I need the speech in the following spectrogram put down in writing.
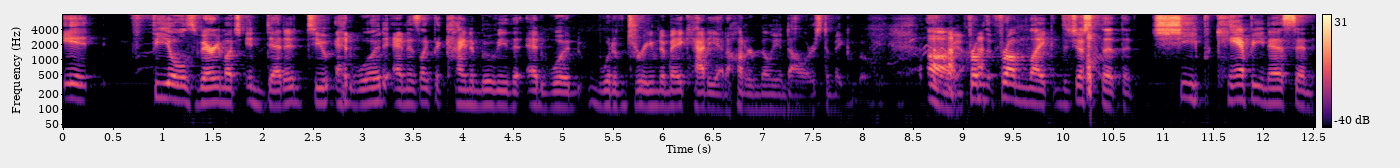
it feels very much indebted to Ed Wood and is like the kind of movie that Ed Wood would have dreamed to make had he had a hundred million dollars to make a movie. Um, From from like the- just the the cheap campiness and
